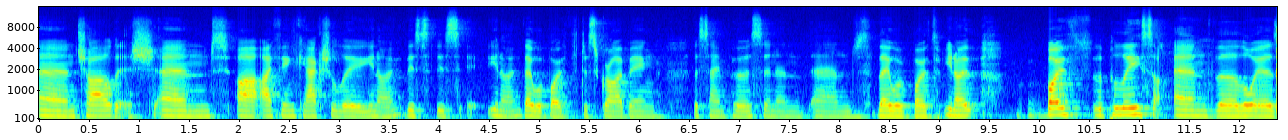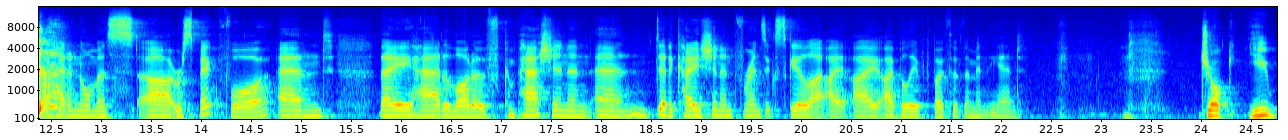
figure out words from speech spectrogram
and childish. And uh, I think actually, you know, this this you know they were both describing the same person, and and they were both you know. Both the police and the lawyers I had enormous uh, respect for, and they had a lot of compassion and, and dedication and forensic skill. I, I, I believed both of them in the end. Jock, you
